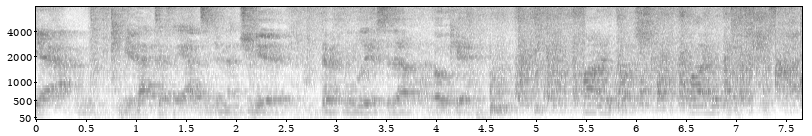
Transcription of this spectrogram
Yeah. Mm, I mean, that definitely adds a dimension. yeah, definitely layers to that one. Okay. Final question. Final question for Scott.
